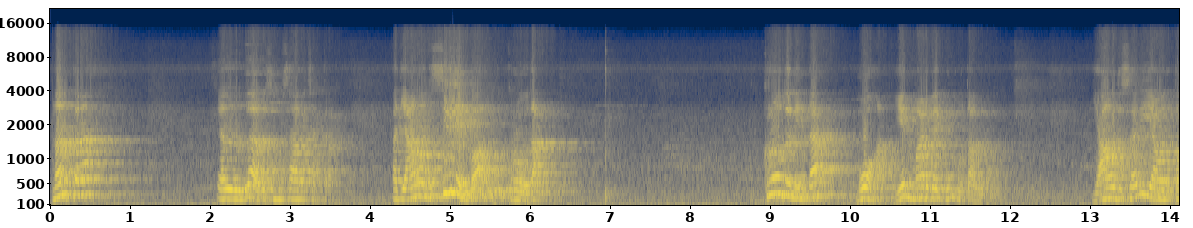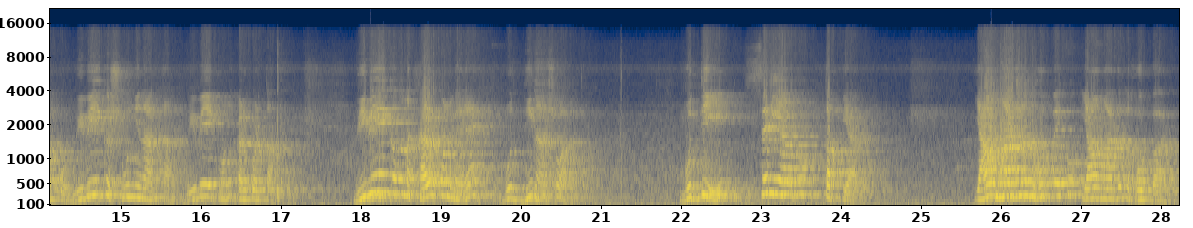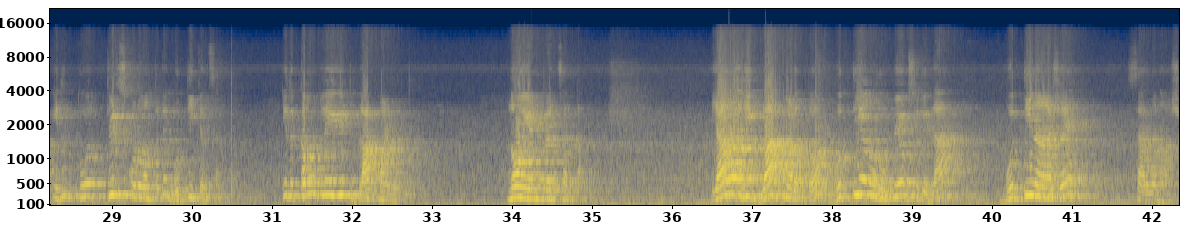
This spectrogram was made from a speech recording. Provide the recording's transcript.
ನಂತರ ಎಲ್ಲ ಅದು ಸಂಸಾರ ಚಕ್ರ. ಅದು ಯಾವಾಗ ಸಿಗಲಿಲ್ವೋ? ಕ್ರೋಧ. ಕ್ರೋಧದಿಂದ ಮೋಹ, ಏನು ಮಾಡಬೇಕು ಅಂತ ಗೊತ್ತಾಗುತ್ತೆ ಯಾವುದು ಸರಿ, ಯಾವುದು ತಪ್ಪು, ವಿವೇಕ ಶೂನ್ಯನಾಗ್ತಾನೆ, ವಿವೇಕವನ್ನು ಕಳ್ಕೊಳ್ತಾನೆ. ವಿವೇಕವನ್ನು ಕಳ್ಕೊಂಡ ಮೇಲೆ ಬುದ್ಧಿ ನಾಶವಾಗುತ್ತೆ. ಬುದ್ಧಿ ಸರಿಯಾದು ತಪ್ಪ್ಯಾರು ಯಾವ ಮಾರ್ಗದಲ್ಲಿ ಹೋಗಬೇಕು, ಯಾವ ಮಾರ್ಗದಲ್ಲಿ ಹೋಗಬಾರ್ದು, ಇದು ತೋ, ತಿಳಿಸ್ಕೊಡುವಂಥದ್ದೇ ಬುದ್ಧಿ ಕೆಲಸ. ಇದು ಕಂಪ್ಲೀಟ್ ಬ್ಲಾಕ್ ಮಾಡಿರುತ್ತೆ ನೋ ಎಂಟ್ರೆನ್ಸ್ ಅಂತ. ಯಾವಾಗ ಹೀಗೆ ಬ್ಲಾಕ್ ಮಾಡುತ್ತೋ ಬುದ್ಧಿಯನ್ನು ಉಪಯೋಗಿಸುವುದಿಲ್ಲ. ಬುದ್ಧಿನಾಶೆ ಸರ್ವನಾಶ.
